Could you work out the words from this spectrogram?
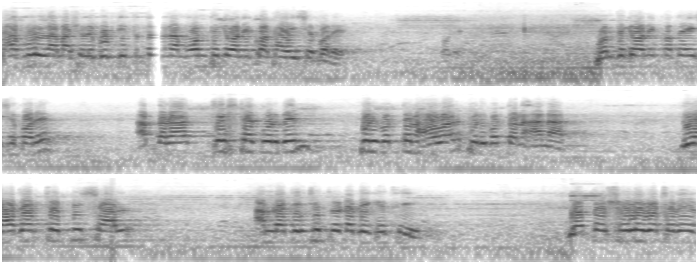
যা বললাম আসলে বক্তৃত্ব না মন থেকে অনেক কথা এসে পড়ে। মন থেকে অনেক কথা এসে পড়ে। আপনারা চেষ্টা করবেন পরিবর্তন হওয়ার, পরিবর্তন আনার। দুই হাজার চব্বিশ সাল আমরা যে চিত্রটা দেখেছি, গত ষোলো বছরের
